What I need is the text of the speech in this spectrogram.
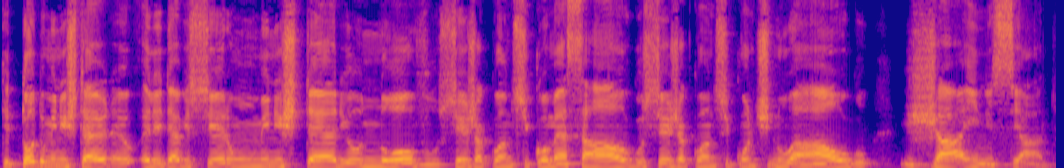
que todo ministério ele deve ser um ministério novo, seja quando se começa algo, seja quando se continua algo já iniciado.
